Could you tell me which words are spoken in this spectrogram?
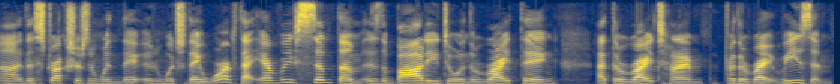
Uh, the structures in, when they, in which they work, that every symptom is the body doing the right thing at the right time for the right reason.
